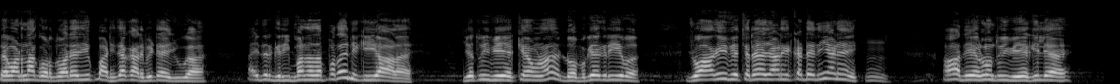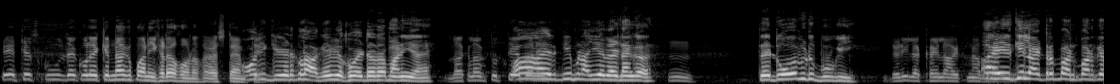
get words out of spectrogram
ਤੇ ਵੜਨਾ ਗੁਰਦੁਆਰੇ ਜੀ ਪਾਠੀ ਦਾ ਘਰ ਵੀ ਢਹਿ ਜਾਊਗਾ ਇਧਰ ਗਰੀਬਾਂ ਦਾ ਤਾਂ ਪਤਾ ਹੀ ਨਹੀਂ ਕੀ ਹਾਲ ਹੈ। ਜੇ ਤੁਸੀਂ ਵੇਖ ਕੇ ਆਉਣਾ ਡੁੱਬ ਗਏ ਗਰੀਬ। ਜੋ ਆ ਗਈ ਵਿੱਚ ਰਹਿ ਜਾਣਗੇ ਕੱਢੇ ਨਹੀਂ ਜਾਣੇ। ਹੂੰ। ਆਹ ਦੇਖ ਲਓ ਤੁਸੀਂ ਵੇਖ ਹੀ ਲਿਆ ਹੈ। ਤੇ ਇੱਥੇ ਸਕੂਲ ਦੇ ਕੋਲੇ ਕਿੰਨਾ ਕੁ ਪਾਣੀ ਖੜਾ ਹੁਣ ਇਸ ਟਾਈਮ ਉਹ ਤੇ? ਜੀ ਗੇਟ ਖਲਾ ਕੇ ਵੇਖੋ ਐਡਾ ਦਾ ਪਾਣੀ ਹੈ। ਲੱਖ ਲੱਖ ਤੋਂ ਉੱਤੇ ਆਹ ਪਾਣੀ। ਐਰਕੀ ਬਣਾਈ ਹੈ ਬਿਲਡਿੰਗ। ਹੂੰ। ਤੇ ਡੋ ਵੀ ਡੁੱਬੂਗੀ। ਜਿਹੜੀ ਲੱਖਾਂ ਦੀ ਲਾਗਤ ਨਾਲ ਆਹ ਐਰਕੀ ਲੈਟਰ ਭੰਨ ਭੰਨ ਕੇ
